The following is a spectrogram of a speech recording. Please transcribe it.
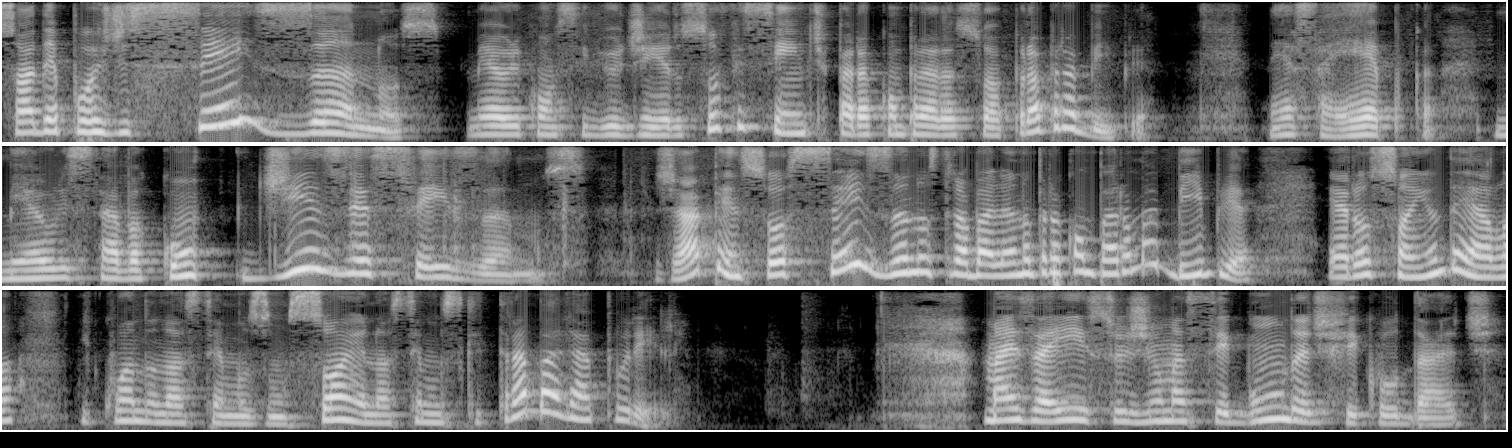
Só depois de seis anos, Mary conseguiu dinheiro suficiente para comprar a sua própria Bíblia. Nessa época, Mary estava com 16 anos. Já pensou seis anos trabalhando para comprar uma Bíblia? Era o sonho dela. E quando nós temos um sonho, nós temos que trabalhar por ele. Mas aí surgiu uma segunda dificuldade.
